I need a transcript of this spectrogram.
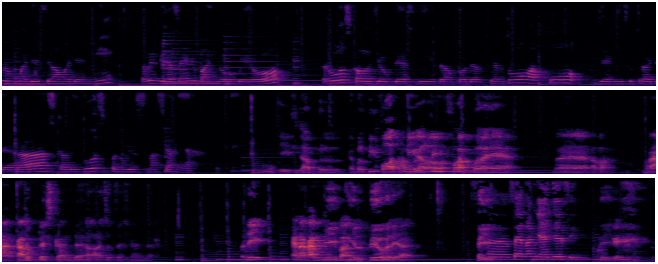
Wilma Desi Ramadhani, tapi biasanya dipanggil Beo. Terus kalau job desk di Terang Production tuh aku jadi sutradara sekaligus penulis naskahnya. Jadi double double pivot nih Double kalau pivot. sepak bolanya ya. Me- apa? Merangkap job desk ganda Ah, job desk ganda. Berarti enakan dipanggil Beo berarti ya? B. Eh, seenaknya aja sih. B. Oke. B,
